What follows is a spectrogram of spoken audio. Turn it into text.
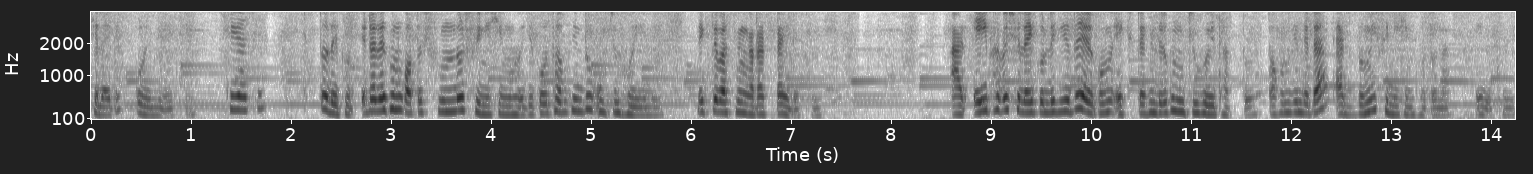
সেলাইটা করে নিয়েছি। ঠিক আছে? তো দেখুন, এটা দেখুন কত সুন্দর ফিনিশিং হয়েছে। কোথাও কিন্তু উঁচু হয়নি। দেখতে পাচ্ছেন গার্ডারটাই দেখুন। আর এইভাবে সেলাই করলে কিন্তু এরকম এক্সট্রা কিন্তু এরকম উঁচু হয়ে থাকতো। তখন কিন্তু এটা একদমই ফিনিশিং হতো না। দেখুন।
